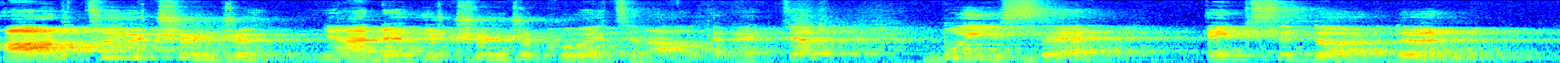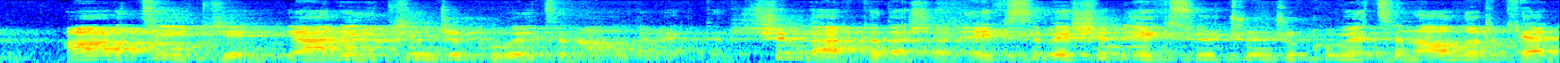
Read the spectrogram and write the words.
artı üçüncü yani üçüncü kuvvetini al demektir. Bu ise eksi 4'ün artı 2 yani ikinci kuvvetini al demektir. Şimdi arkadaşlar eksi 5'in eksi üçüncü kuvvetini alırken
